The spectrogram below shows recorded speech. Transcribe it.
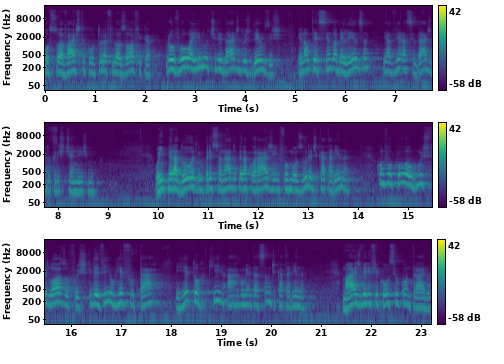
Por sua vasta cultura filosófica, provou a inutilidade dos deuses, enaltecendo a beleza e a veracidade do cristianismo. O imperador, impressionado pela coragem e formosura de Catarina, convocou alguns filósofos que deviam refutar e retorquir a argumentação de Catarina, mas verificou-se o contrário.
